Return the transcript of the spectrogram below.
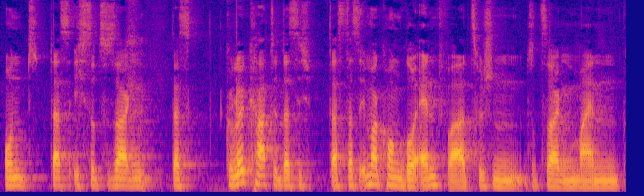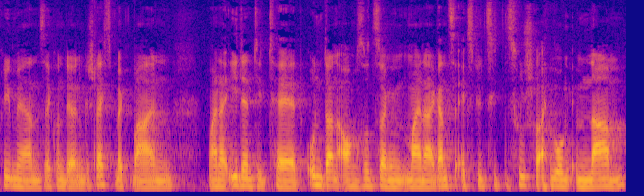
Und dass ich sozusagen das Glück hatte, dass, ich, dass das immer kongruent war zwischen sozusagen meinen primären, sekundären Geschlechtsmerkmalen, meiner Identität und dann auch sozusagen meiner ganz expliziten Zuschreibung im Namen,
